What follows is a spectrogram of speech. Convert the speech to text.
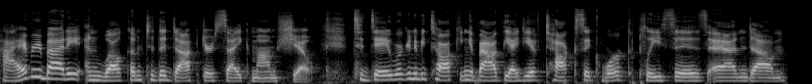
Hi, everybody, and welcome to the Dr. Psych Mom Show. Today, we're going to be talking about the idea of toxic workplaces and um,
